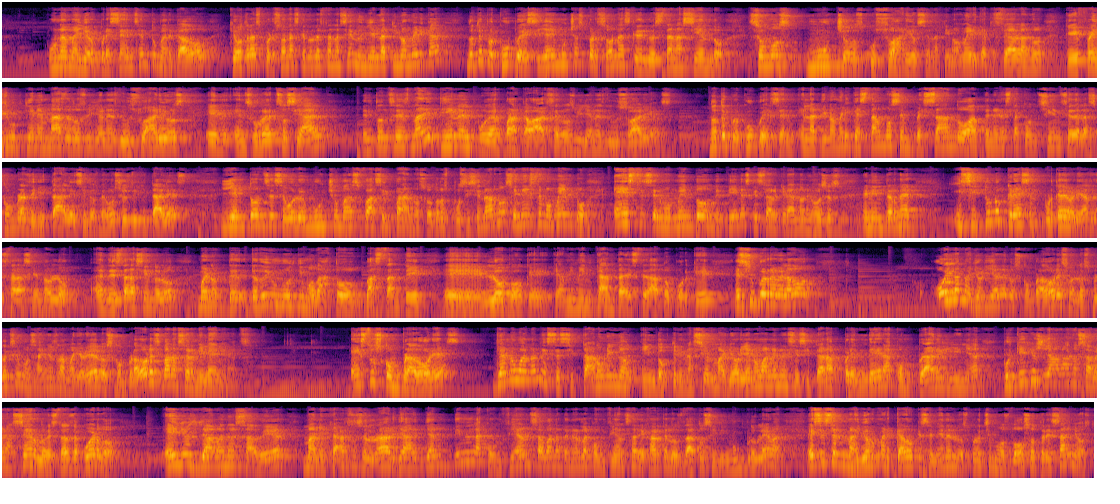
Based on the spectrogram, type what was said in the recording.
una mayor presencia en tu mercado que otras personas que no lo están haciendo. Y en Latinoamérica, no te preocupes, si hay muchas personas que lo están haciendo. Somos muchos usuarios en Latinoamérica. Te estoy hablando que Facebook tiene más de 2 billones de usuarios en, su red social. Entonces nadie tiene el poder para acabarse 2 billones de usuarios. No te preocupes, en, en, Latinoamérica estamos empezando a tener esta conciencia de las compras digitales y los negocios digitales y entonces se vuelve mucho más fácil para nosotros posicionarnos en este momento. Este es el momento donde tienes que estar creando negocios en internet. Y si tú no crees el por qué deberías de estar haciéndolo, eh, de estar haciéndolo, bueno, te, doy un último dato bastante eh, loco que, que a mí me encanta este dato porque es súper revelador. Hoy la mayoría de los compradores o en los próximos años la mayoría de los compradores van a ser millennials estos compradores ya no van a necesitar una indoctrinación mayor, ya no van a necesitar aprender a comprar en línea, porque ellos ya van a saber hacerlo, ¿estás de acuerdo? Ellos ya van a saber manejar su celular, ya, ya tienen la confianza, van a tener la confianza de dejarte los datos sin ningún problema. Ese es el mayor mercado que se viene en los próximos dos o tres años.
